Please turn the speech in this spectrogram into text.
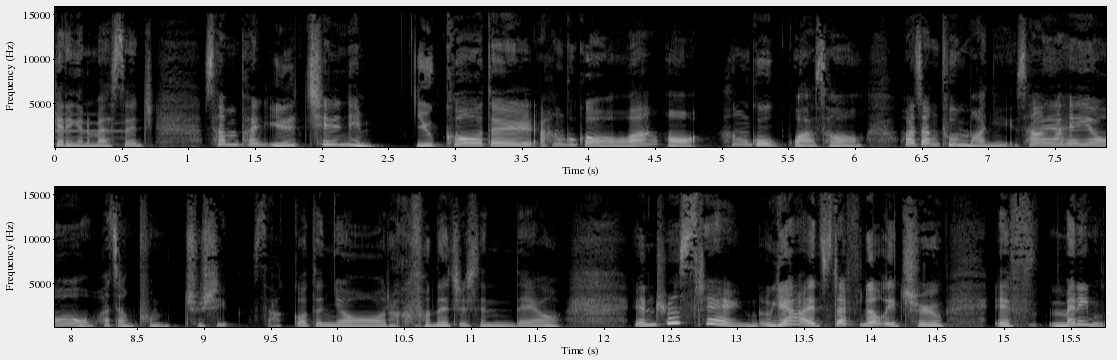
Getting in a message. 3817님. 유커들 한국어와 어, 한국 와서 화장품 많이 사야 해요. 화장품 주식 쌌거든요. 라고 보내주시는데요. Interesting. Yeah, it's definitely true. If many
